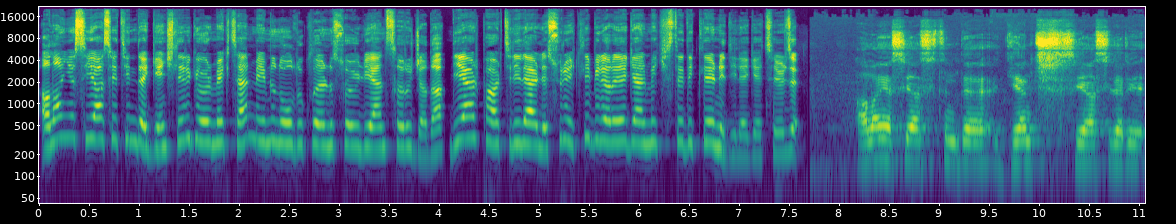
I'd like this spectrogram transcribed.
Alanya siyasetinde gençleri görmekten memnun olduklarını söyleyen Sarıca da diğer partililerle sürekli bir araya gelmek istediklerini dile getirdi. Alanya siyasetinde genç siyasileri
